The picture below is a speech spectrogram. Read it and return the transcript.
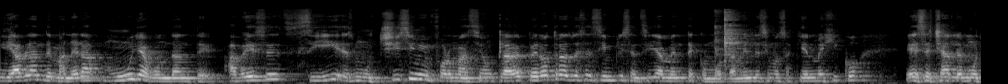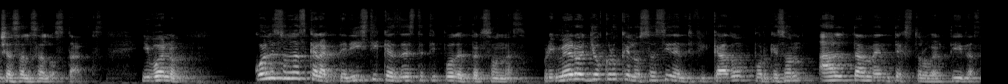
y hablan de manera muy abundante. A veces sí es muchísima información clave, pero otras veces simple y sencillamente, como también decimos aquí en México, es echarle mucha salsa a los tacos. Y bueno, ¿Cuáles son las características de este tipo de personas? Primero, yo creo que los has identificado porque son altamente extrovertidas,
